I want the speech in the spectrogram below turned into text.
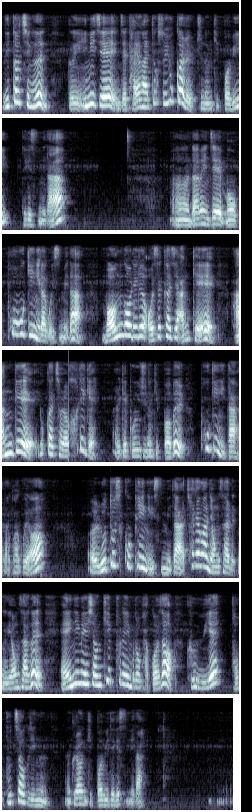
리터칭은 그 이미지에 이제 다양한 특수 효과를 주는 기법이 되겠습니다. 어, 다음에 이제 뭐 포깅이라고 있습니다. 먼 거리를 어색하지 않게 안개 효과처럼 흐리게 이렇게 보여주는 기법을 포깅이다라고 하고요. 어, 로토스코핑이 있습니다. 촬영한 영상, 영상을 애니메이션 keyframe으로 바꿔서 그 위에 덧붙여 그리는 그런 기법이 되겠습니다.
